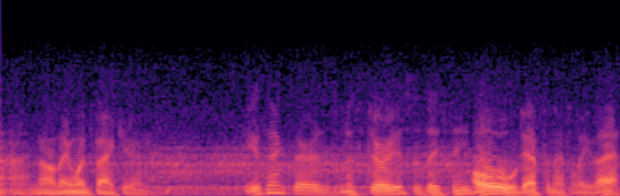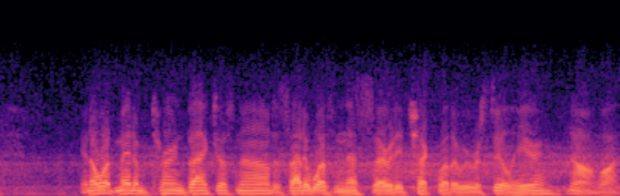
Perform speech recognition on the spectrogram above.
uh, no, they went back in. You think they're as mysterious as they seem? Oh, definitely that. You know what made them turn back just now? Decide it wasn't necessary to check whether we were still here? No, what?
